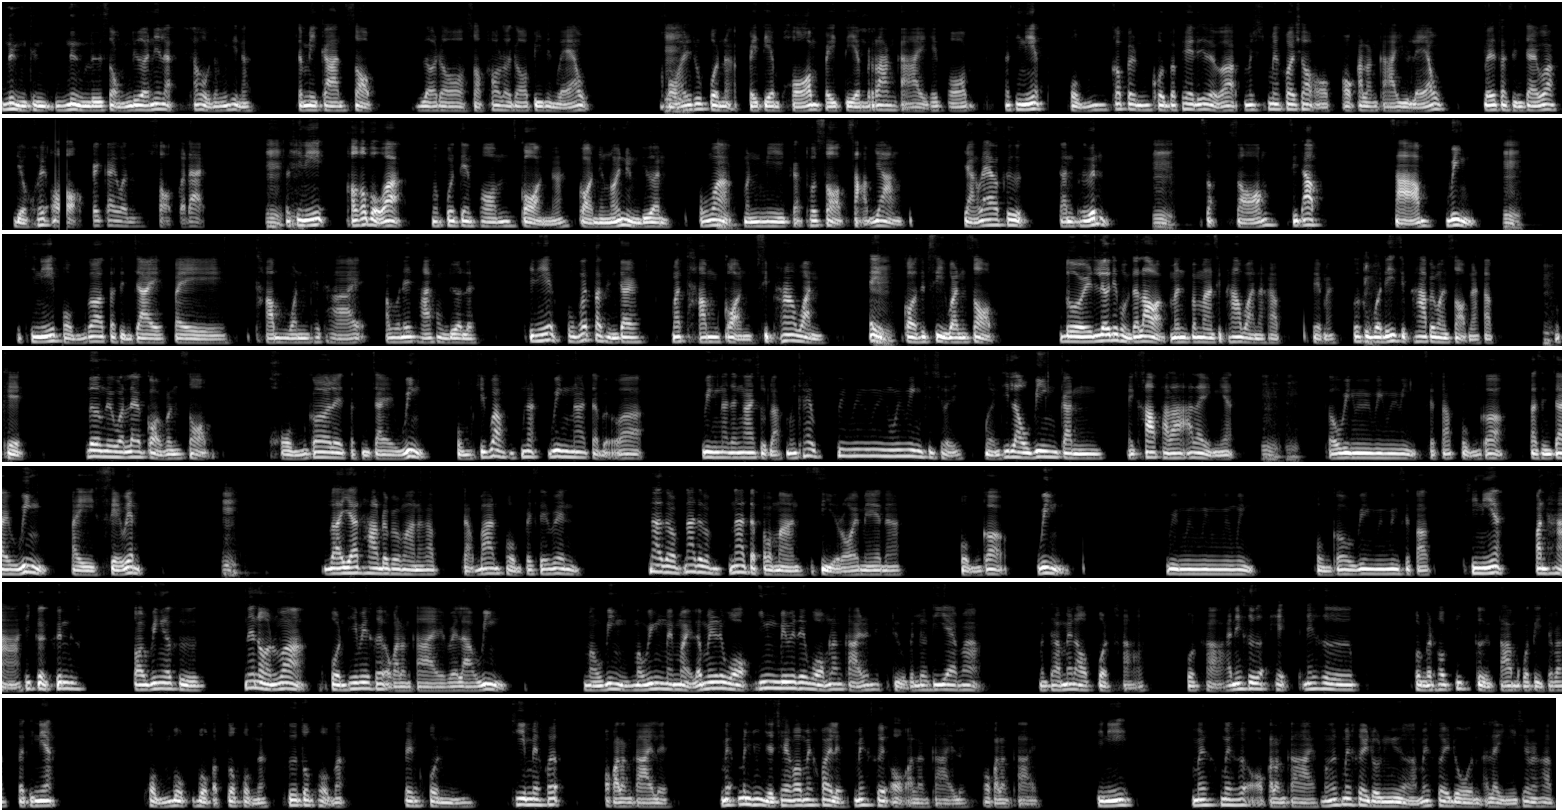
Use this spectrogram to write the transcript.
หนึ่งถึงหนึ่งหรือสองเดือนนี่แหละถ้าผมจำไม่ผิดนะจะมีการสอบรอดอสอบเข้ารอดอปีหนึ่งแล้ว ขอให้ทุกคนอะ ไปเตรียมพร้อมไปเตรียมร่างกายให้พร้อมแล้วทีนี้ผมก็เป็นคนประเภทที่แบบว่า ไม่ไม่ค่อยชอบออกออกกำลังกายอยู่แล้ว เลยตัดสินใจว่าเดี๋ยวค่อยออกใกล้ๆวันสอบก็ได้อืมแล้วทีนี้เขาก็บอกว่ามันควรเตรียมพร้อมก่อนนะก่อนอย่างน้อยหนึ่งเดือน เพราะว่าอืมมันมีการทดสอบสามอย่าง อย่างแรกก็คือดันพื้นอืม สสองซิทอัพสามวิ่งอืมทีนี้ผมก็ตัดสินใจไปทำวันท้ายๆทำวันท้ายๆของเดือนเลย ทีนี้ผมก็ตัดสินใจมาทำก่อนสิบห้าวัน เอ้ยอืมก่อนสิบสี่วันสอบ โดยเรื่องที่ผมจะเล่าอะมันประมาณสิบห้าวันนะครับโอเคไหมก็คือวันที่สิบห้าเป็นวันสอบนะครับอืมโอเค เริ่มในวันแรกก่อนวันสอบ ผมก็เลยตัดสินใจวิ่ง ผมคิดว่าน่าวิ่งน่าจะแบบว่า วิ่งน่าจะง่ายสุดละมันแค่วิ่งวิ่งวิ่งวิ่งวิ่งเฉยๆเหมือนที่เราวิ่งกันในค่าบพละอะไรอย่างเงี้ยอืมอืมก็วิ่งวิ่งวิ่งวิ่งวิ่งเสร็จปั๊บผมก็ตัดสินใจวิ่งไปเซเว่นอืมระยะทางโดยประมาณนะครับ จากบ้านผมไปเซเว่นน่าจะน่าจะน่าจะประมาณสี่ร้อยเมตรนะ ผมก็วิ่ง วิ่งวิ่งวิ่งวิ่งวิ่งผมก็วิ่งวิ่งวิ่งเสร็จปั๊บทีเนี้ย ปัญหาที่เกิดขึ้น ตอนวิ่งก็คือ แน่นอนว่าคนที่ไม่เคยออกกำลังกายเวลาวิ่ง มาวิ่งมาวิ่งใหม่ๆ แล้วไม่ได้วอร์มยิ่งไม่ได้วอร์มร่างกายด้วนี่ถือเป็นเรื่องที่แย่มาก มันจะทำให้เราปวดขาปวดขา อันนี้คือเหตุนี่คือผลกระทบที่เกิดตามปกติใช่ปะแต่ทีเนี้ย ผมบวกบวกกับตัวผมนะคือตัวผมอะเป็นคนที่ไม่ค่อยออกกำลังกายเลย ไม่มันอย่าใช้ว่าไม่ค่อยเลย ไม่เคยออกกำลังกายเลย ออกกำลังกาย ทีนี้ไม่ไม่เคยออกกำลังกาย มันก็ไม่เคยโดนเหงื่อ ไม่เคยโดนอะไรอย่างนี้ใช่ไหมครับ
